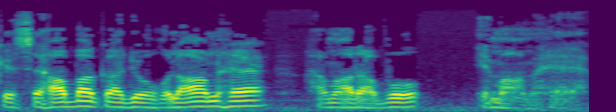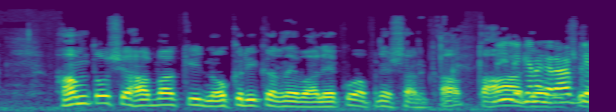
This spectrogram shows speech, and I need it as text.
कि सहाबा का जो ग़ुलाम है, हमारा वो इमाम है। हम तो शहाबा की नौकरी करने वाले को अपने सर का नहीं लेकिन अगर आपकी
